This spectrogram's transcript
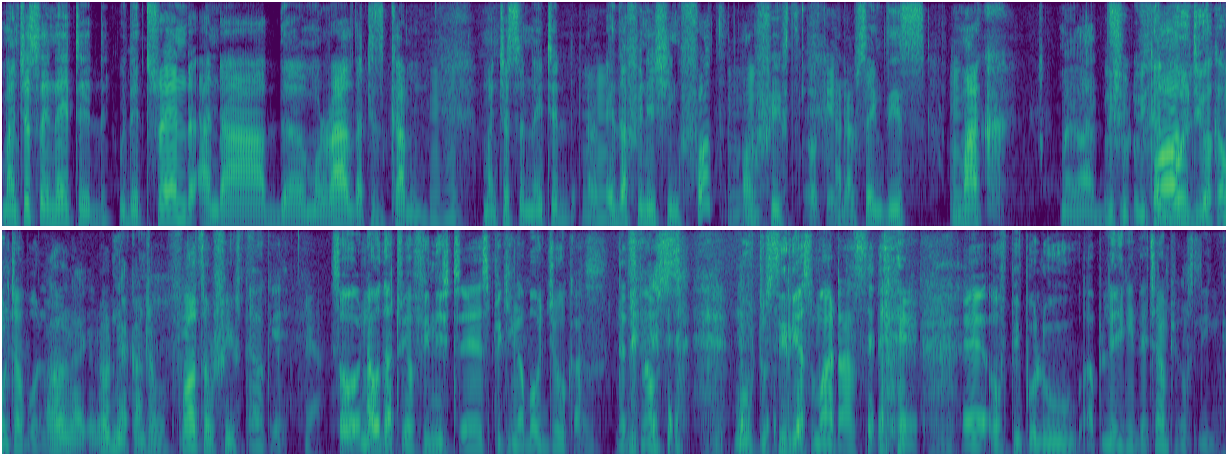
Manchester United, with the trend and uh, the morale that is coming, Mhm. Manchester United are Mhm. either finishing 4th or Mhm. fifth. Okay. And I'm saying this, mark my words. We should we can hold you accountable. Hold, my- hold me accountable. Fourth or fifth. Okay. Yeah. So now that we have finished uh, speaking about jokers, let's now s- move to serious matters uh, of people who are playing in the Champions League.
